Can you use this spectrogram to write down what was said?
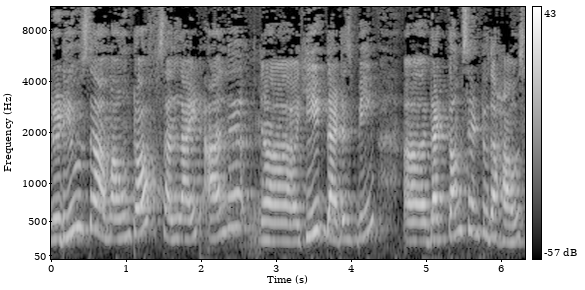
reduce the amount of sunlight and the uh, heat that is being uh, that comes into the house.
